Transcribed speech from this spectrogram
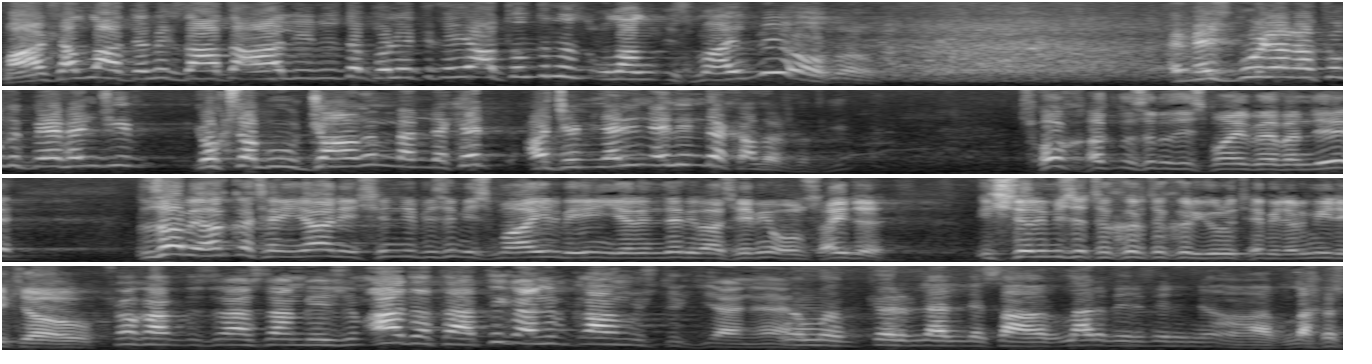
Maşallah demek zaten halinizde politikaya atıldınız ulan İsmail Bey oğlum. E, mecburen atıldık beyefendiciğim. Yoksa bu canım memleket acemilerin elinde kalırdı. diye. Çok haklısınız İsmail Beyefendi. Rıza Bey hakikaten yani şimdi bizim İsmail Bey'in yerinde bir acemi olsaydı işlerimizi tıkır tıkır yürütebilir miydik yahu? Çok haklısın Aslan Beyciğim. Adeta tıkanıp kalmıştık yani. he. Aman körlerle sağırlar birbirini ağırlar.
